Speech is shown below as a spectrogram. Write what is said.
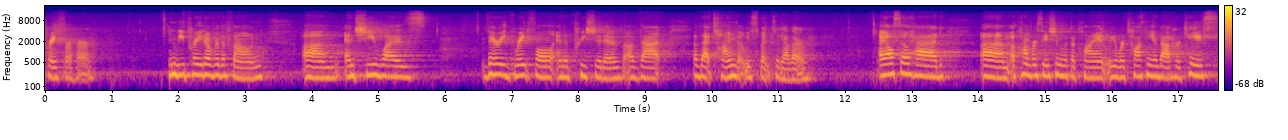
pray for her. And we prayed over the phone, um, and she was very grateful and appreciative of that, of that time that we spent together. I also had um, a conversation with a client. We were talking about her case,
